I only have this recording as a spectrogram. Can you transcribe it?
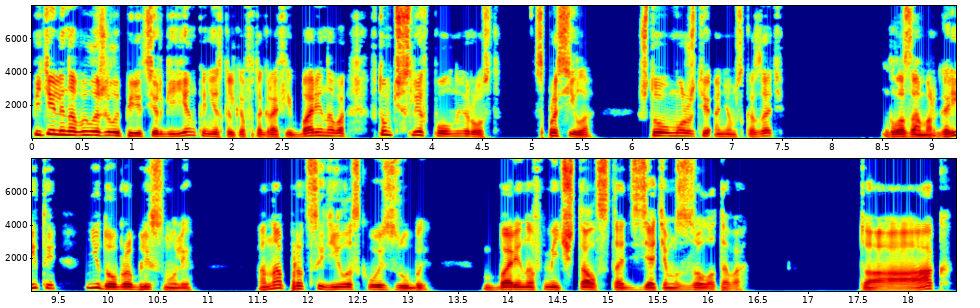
Петелина выложила перед Сергеенко несколько фотографий Баринова, в том числе в полный рост. Спросила, что вы можете о нем сказать? Глаза Маргариты недобро блеснули. Она процедила сквозь зубы. Баринов мечтал стать зятем Золотова. «Так»,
